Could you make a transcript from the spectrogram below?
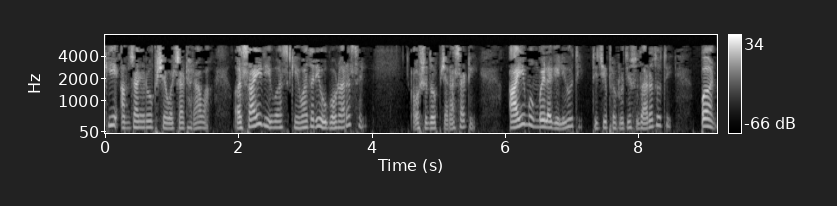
की आमचा निरोप शेवटचा ठरावा. असाही दिवस केव्हा तरी उगवणार असेल. औषधोपचारासाठी आई मुंबईला गेली होती. तिची प्रकृती सुधारत होती. पण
